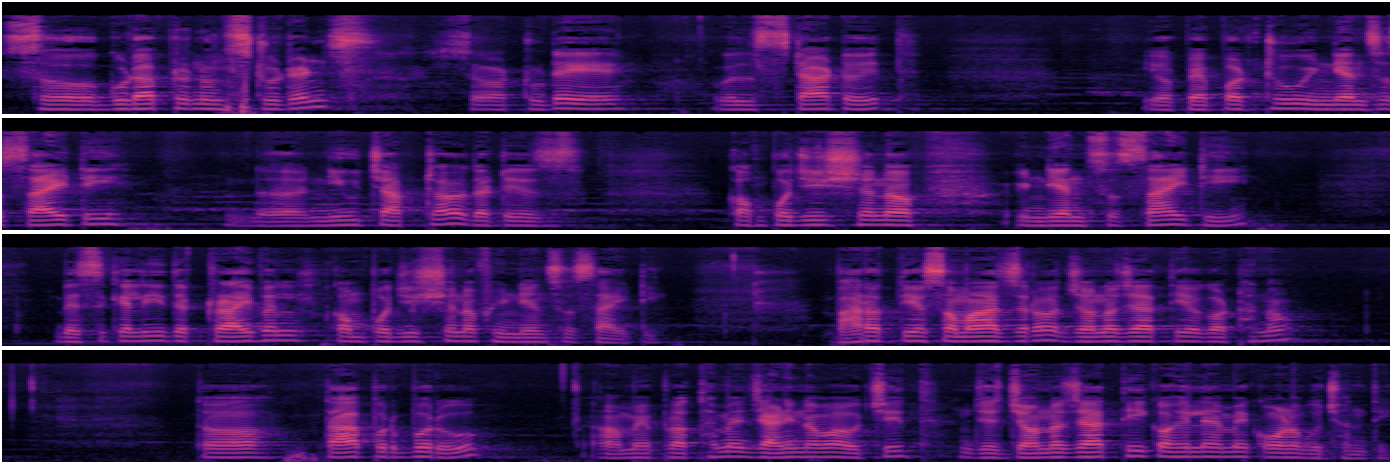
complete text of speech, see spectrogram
So, good afternoon, students. So, today we'll start with your paper 2 Indian Society, the new chapter that is composition of Indian society, basically the tribal composition of Indian society. ଭାରତୀୟ ସମାଜର ଜନଜାତୀୟ ଗଠନ ତ ତା ପୂର୍ବରୁ ଆମେ ପ୍ରଥମେ ଜାଣିନେବା ଉଚିତ ଯେ ଜନଜାତି କହିଲେ ଆମେ କ'ଣ ବୁଝନ୍ତି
